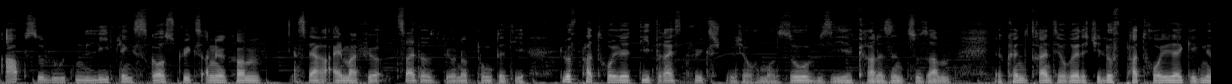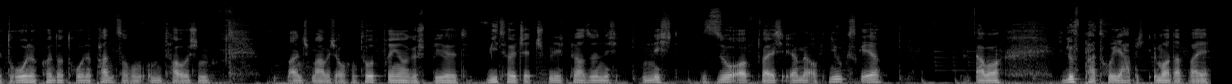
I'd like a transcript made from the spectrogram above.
absoluten Lieblings-Score-Streaks angekommen. Das wäre einmal für 2400 Punkte die Luftpatrouille. Die drei Streaks spiele ich auch immer so, wie sie hier gerade sind, zusammen. Ihr könntet rein theoretisch die Luftpatrouille gegen eine Drohne, Konterdrohne, Panzerung umtauschen. Manchmal habe ich auch einen Todbringer gespielt. Vital Jet spiele ich persönlich nicht so oft, weil ich eher mehr auf Nukes gehe. Aber die Luftpatrouille habe ich immer dabei,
